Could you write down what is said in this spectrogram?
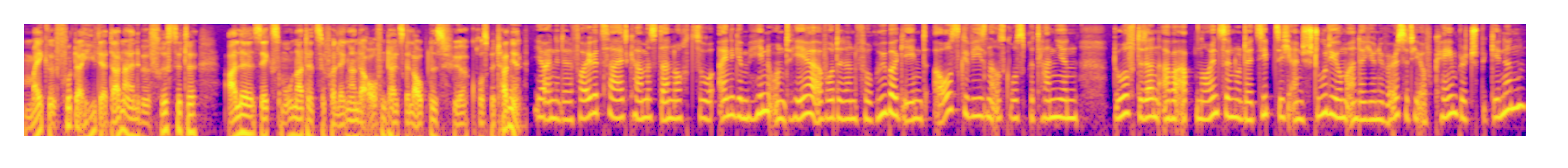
Michael Foot erhielt er dann eine befristete, alle sechs Monate zu verlängernde Aufenthaltserlaubnis für Großbritannien. Ja, in der Folgezeit kam es dann noch zu einigem Hin und Her. Er wurde dann vorübergehend ausgewiesen aus Großbritannien, durfte dann aber ab 1970 ein Studium an der University of Cambridge beginnen.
